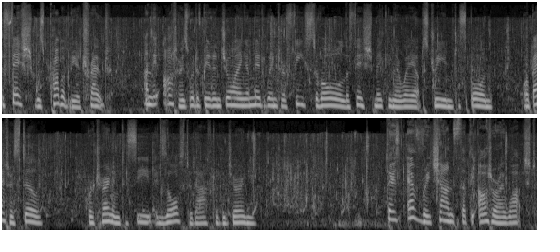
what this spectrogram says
The fish was probably a trout, and the otters would have been enjoying a midwinter feast of all the fish making their way upstream to spawn, or better still, returning to sea exhausted after the journey. There's every chance that the otter I watched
